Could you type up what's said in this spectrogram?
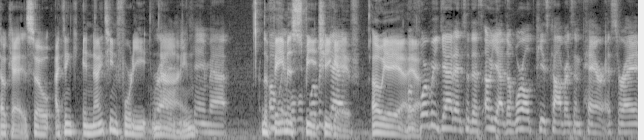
okay so I think in 1949 Right, came at. the Oh, wait, famous well, speech he get- gave oh yeah yeah yeah Before we get into this, oh yeah, the World Peace Conference in Paris, right?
